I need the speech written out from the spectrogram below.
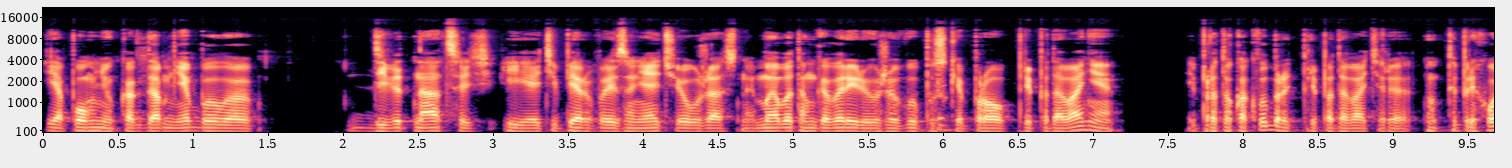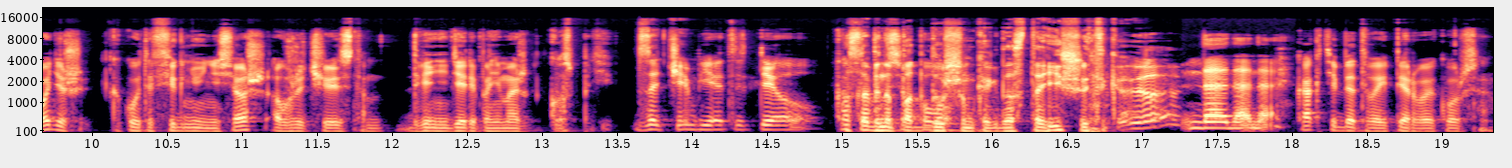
Я помню, когда мне было 19, и эти первые занятия ужасные. Мы об этом говорили уже в выпуске про преподавание и про то, как выбрать преподавателя. Ну, ты приходишь, какую-то фигню несешь, а уже через там две недели понимаешь, господи, зачем я это сделал? Как Особенно это под плохо». душем, когда стоишь и такой... «А». Да-да-да. Как тебе твои первые курсы?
